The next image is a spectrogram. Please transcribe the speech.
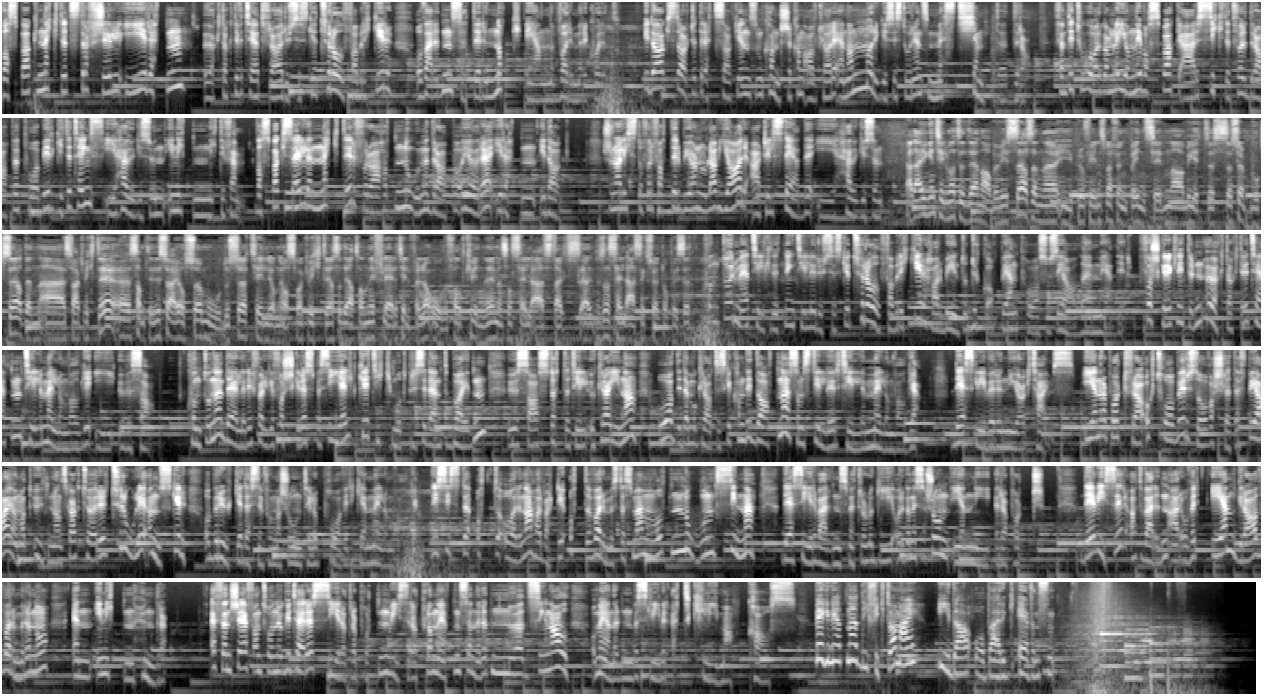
Vassbakk nektet straffskyld i retten, økt aktivitet fra russiske trollfabrikker, og verden setter nok en varmerekord. I dag startet rettssaken som kanskje kan avklare en av norgeshistoriens mest kjente drap. 52 år gamle Jonny Vassbakk er siktet for drapet på Birgitte Tengs i Haugesund i 1995. Vassbakk selv nekter for å ha hatt noe med drapet å gjøre i retten i dag. Journalist og forfatter Bjørn Olav Jahr er til stede i Haugesund. Ja, det er ingen tvil om at DNA-beviset, altså denne Y-profilen som er funnet på innsiden av Birgittes strømpebukse, at den er svært viktig. Eh, samtidig så er jo også moduset til Jonny Aasbakk viktig. altså Det at han i flere tilfeller har overfalt kvinner mens han selv er, sterkt, mens han selv er seksuelt opphisset. Kontor med tilknytning til russiske trollfabrikker har begynt å dukke opp igjen på sosiale medier. Forskere knytter den økte aktiviteten til mellomvalget valget i USA. Kontoene deler ifølge forskere spesielt kritikk mot president Biden, USAs støtte til Ukraina og de demokratiske kandidatene som stiller til mellomvalget. Det skriver New York Times. I en rapport fra oktober så varslet FBI om at utenlandske aktører trolig ønsker å bruke desinformasjon til å påvirke mellomvalget. De siste åtte årene har vært de åtte varmeste som er målt noensinne. Det sier Verdens meteorologiorganisasjon i en ny rapport. Det viser at verden er over én grad varmere nå enn i 1900. FN-sjef Antonio Guterres sier at rapporten viser at planeten sender et nødsignal, og mener den beskriver et klimakaos. VG-nyhetene de fikk du av meg, Ida Aaberg Evensen.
